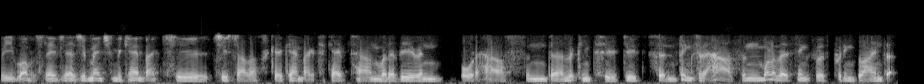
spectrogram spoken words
we obviously, as you mentioned, we came back to, to South Africa, came back to Cape Town, whatever you, and bought a house and uh, looking to do certain things to the house. And one of those things was putting blinds up.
